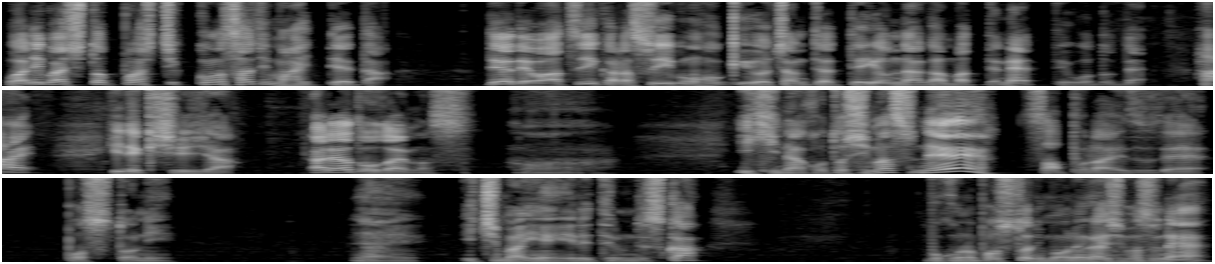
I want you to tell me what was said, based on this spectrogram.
割り箸とプラスチックのさじも入ってた。ではでは暑いから水分補給をちゃんとやって読んだ頑張ってね。っていうことで。はい。秀樹シージャありがとうございます、はあ、粋なことしますね。サプライズでポストに、ね、1万円入れてるんですか？僕のポストにもお願いしますね。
